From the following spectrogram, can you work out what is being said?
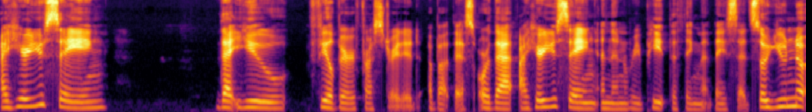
i hear you saying that you feel very frustrated about this or that I hear you saying and then repeat the thing that they said. So you know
